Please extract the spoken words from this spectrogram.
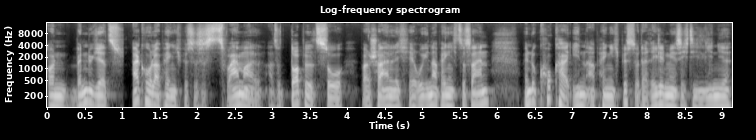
Und wenn du jetzt alkoholabhängig bist, ist es zweimal, also doppelt so wahrscheinlich, heroinabhängig zu sein. Wenn du kokainabhängig bist oder regelmäßig die Linie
